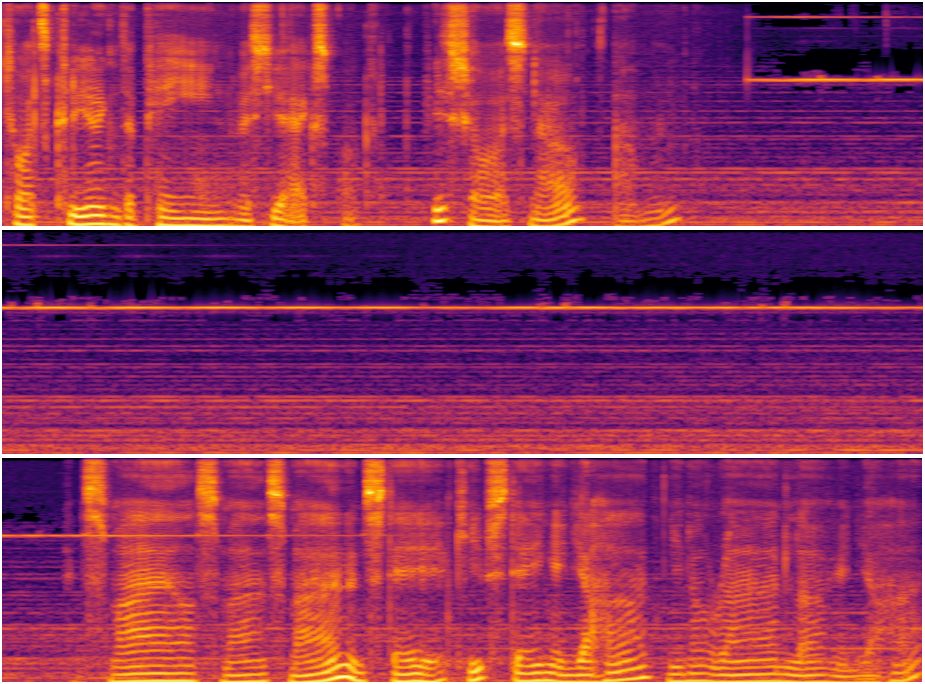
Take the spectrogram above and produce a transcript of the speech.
towards clearing the pain with your Xbox? Please show us now. Amen. Smile, smile, smile, and stay, keep staying in your heart. You know, run love in your heart.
